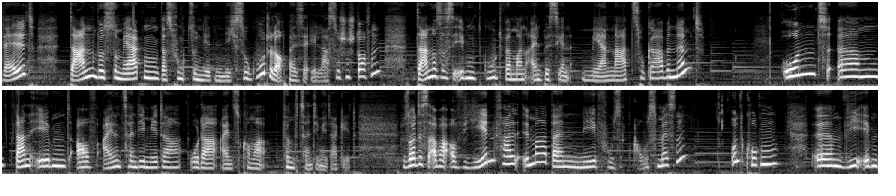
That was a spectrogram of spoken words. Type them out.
wellt, dann wirst du merken, das funktioniert nicht so gut oder auch bei sehr elastischen Stoffen. Dann ist es eben gut, wenn man ein bisschen mehr Nahtzugabe nimmt und ähm, dann eben auf 1 cm oder 1,5 cm geht. Du solltest aber auf jeden Fall immer deinen Nähfuß ausmessen und gucken, ähm, wie eben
